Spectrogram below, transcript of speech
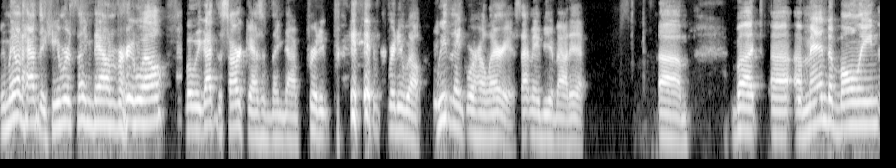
we may not have the humor thing down very well, but we got the sarcasm thing down pretty, pretty, pretty well. We think we're hilarious. That may be about it. Um, but uh, Amanda Bowling,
